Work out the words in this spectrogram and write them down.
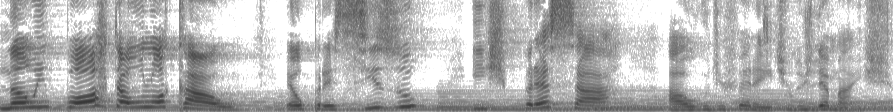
não importa o local, eu preciso expressar algo diferente dos demais.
